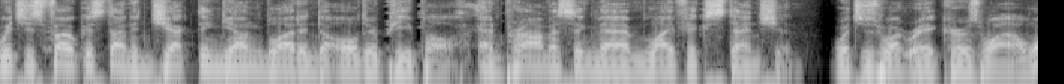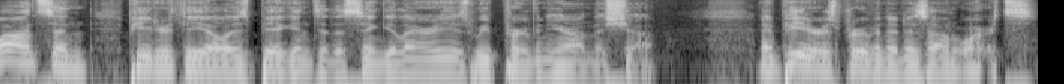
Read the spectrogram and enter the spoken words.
which is focused on injecting young blood into older people and promising them life extension, which is what Ray Kurzweil wants. And Peter Thiel is big into the singularity, as we've proven here on the show. And Peter has proven in his own words.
